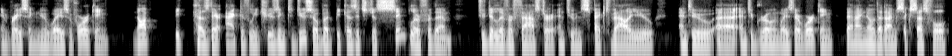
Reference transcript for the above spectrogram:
embracing new ways of working, not because they're actively choosing to do so, but because it's just simpler for them to deliver faster and to inspect value and to uh, and to grow in ways they're working, then I know that I'm successful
